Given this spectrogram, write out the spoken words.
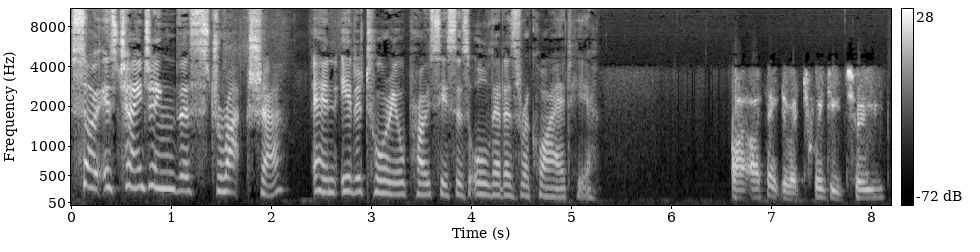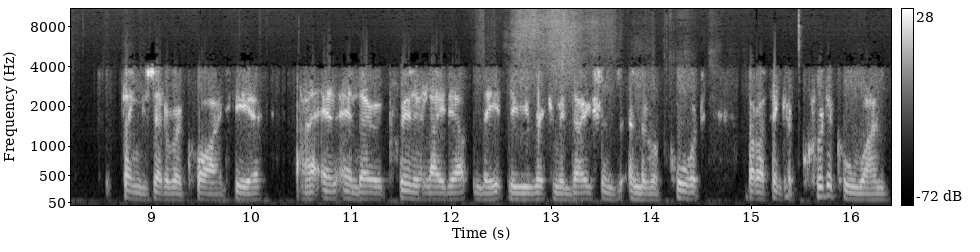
So, is changing the structure and editorial processes all that is required here? I, I think there are 22 things that are required here, uh, and, and they were clearly laid out in the, the recommendations in the report. But I think a critical one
